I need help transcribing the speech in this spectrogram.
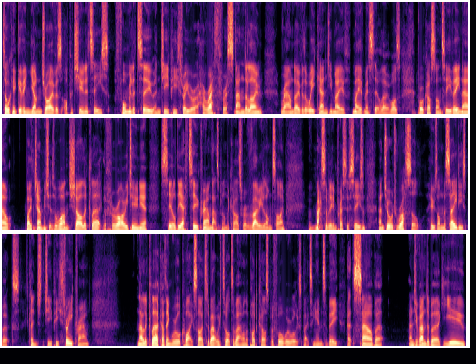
Talking of giving young drivers opportunities, Formula Two and GP3 were at Jerez for a standalone round over the weekend. You may have may have missed it, although it was broadcast on TV. Now both championships were won. Charles Leclerc, the Ferrari Junior, sealed the F2 crown. That's been on the cards for a very long time. Massively impressive season. And George Russell, who's on Mercedes books, clinched the GP3 crown. Now, Leclerc, I think we're all quite excited about. We've talked about him on the podcast before. We are all expecting him to be at Sauber. Andrew van de Burgt, you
